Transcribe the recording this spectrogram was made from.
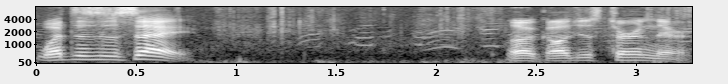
what does it say? Look, I'll just turn there.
